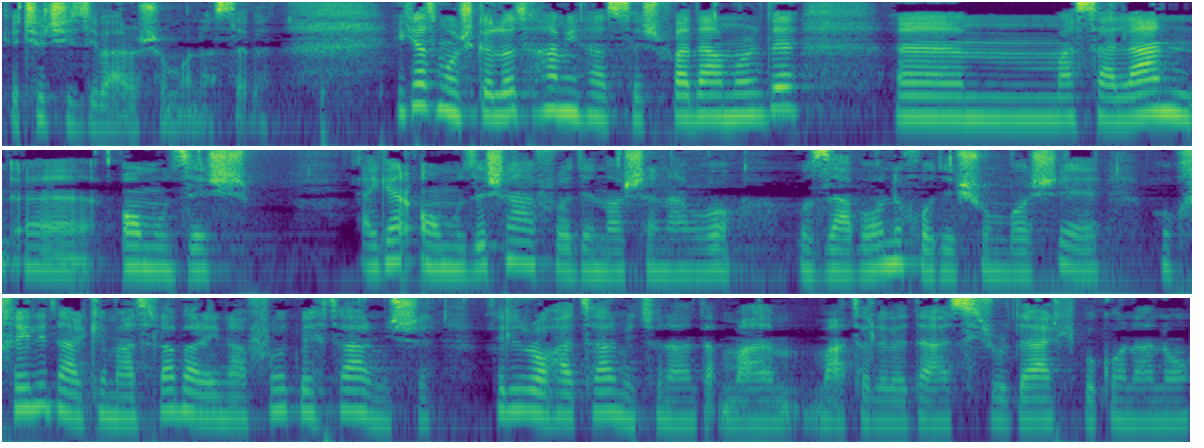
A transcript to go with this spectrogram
که چه چیزی براشون مناسبه. یکی از مشکلات همین هستش و در مورد مثلا آموزش. اگر آموزش افراد ناشنوا با زبان خودشون باشه خب خیلی درک مطلب برای این افراد بهتر میشه. خیلی راحتتر می‌تونن مطالب درسی رو درک بکنن و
